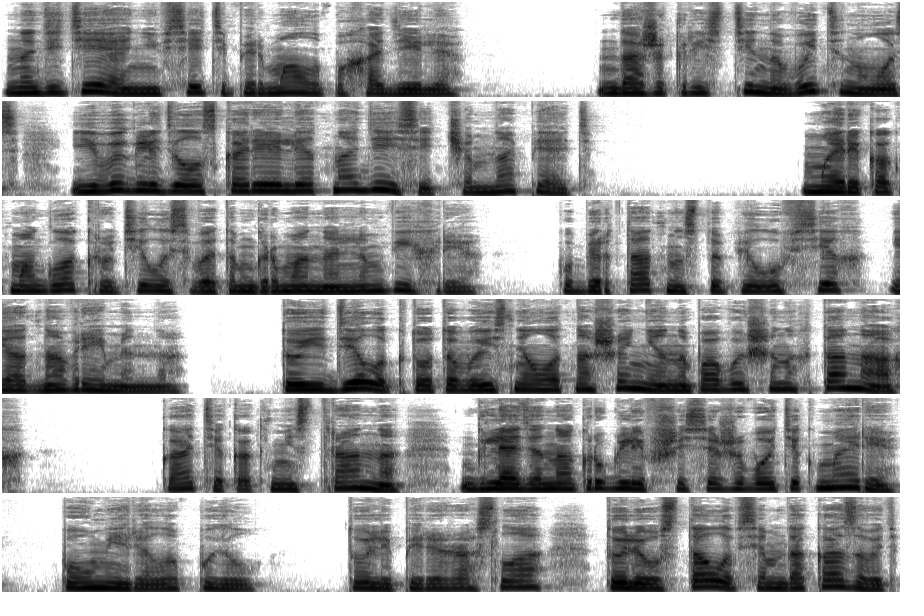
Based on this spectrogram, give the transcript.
на детей они все теперь мало походили. Даже Кристина вытянулась и выглядела скорее лет на десять, чем на пять. Мэри как могла крутилась в этом гормональном вихре. Пубертат наступил у всех и одновременно. То и дело кто-то выяснял отношения на повышенных тонах. Катя, как ни странно, глядя на округлившийся животик Мэри, поумерила пыл. То ли переросла, то ли устала всем доказывать,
